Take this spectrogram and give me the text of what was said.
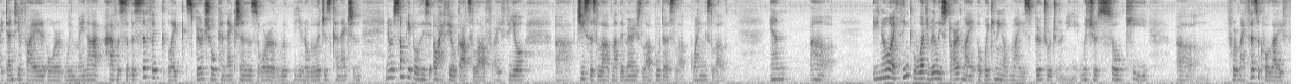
identify it or we may not have a specific like spiritual connections or you know religious connection. You know some people they say oh i feel god's love. I feel uh, jesus love mother mary's love buddha's love guan's love. And uh, you know i think what really started my awakening of my spiritual journey which is so key um, for my physical life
